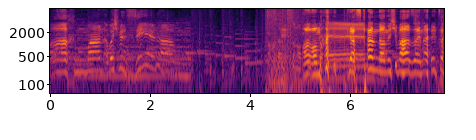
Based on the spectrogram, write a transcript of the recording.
Ach Mann, aber ich will Seelen haben. Doch noch Oh, oh Äh, das kann doch nicht wahr sein, Alter.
